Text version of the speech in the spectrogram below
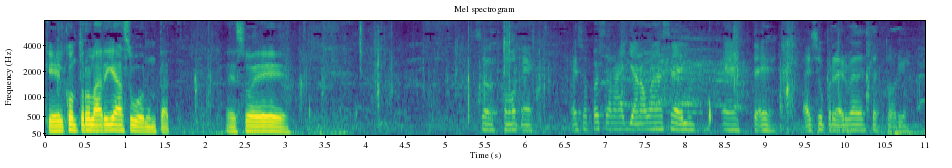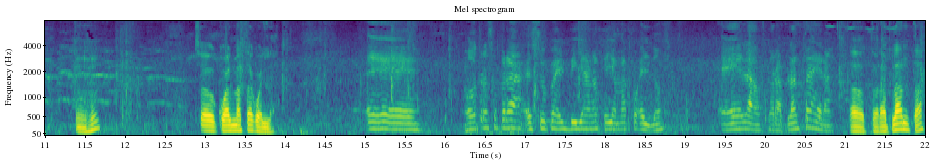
que él controlaría a su voluntad. Eso es. So, es como que esos personajes ya no van a ser este, el superhéroe de esta historia. So, ¿Cuál más te acuerdas? Eh, otro super, super villano que yo me acuerdo es la doctora Planta era. La doctora Planta,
